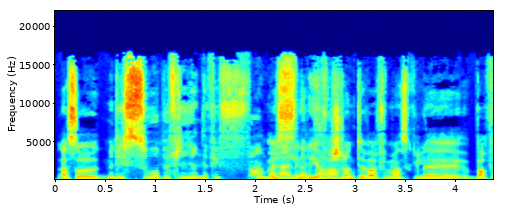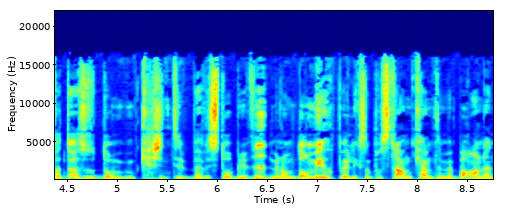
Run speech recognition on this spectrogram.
Alltså, Men det är så befriande, fy fan vad härligt. snälla, jag Ja. förstår inte varför man skulle, bara för att alltså, de kanske inte behöver stå bredvid, men om de är uppe liksom på strandkanten med barnen,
